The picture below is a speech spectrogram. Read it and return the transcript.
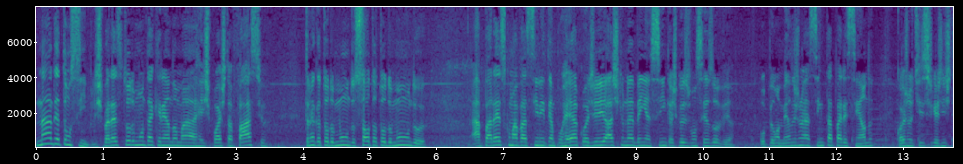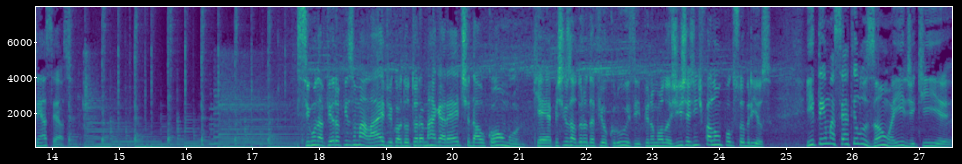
Nada é tão simples. Parece que todo mundo está querendo uma resposta fácil. Tranca todo mundo, solta todo mundo, aparece com uma vacina em tempo recorde e acho que não é bem assim que as coisas vão se resolver. Ou pelo menos não é assim que está aparecendo com as notícias que a gente tem acesso. Segunda-feira eu fiz uma live com a doutora Margarete Dalcomo, que é pesquisadora da Fiocruz e pneumologista, a gente falou um pouco sobre isso. E tem uma certa ilusão aí de que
